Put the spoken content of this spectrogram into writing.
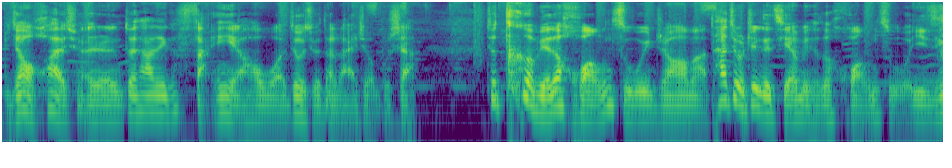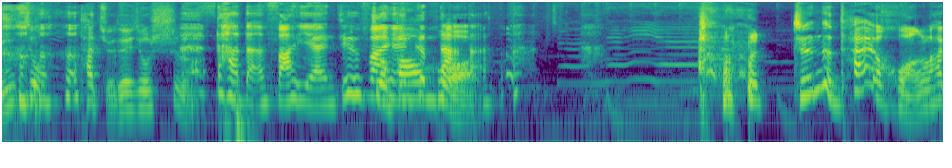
比较有话语权的人对他的一个反应也好，我就觉得来者不善。就特别的皇族，你知道吗？他就是这个节目里头的皇族，已经就 他绝对就是了。大胆发言，这个发言更大括胆。真的太黄了，他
